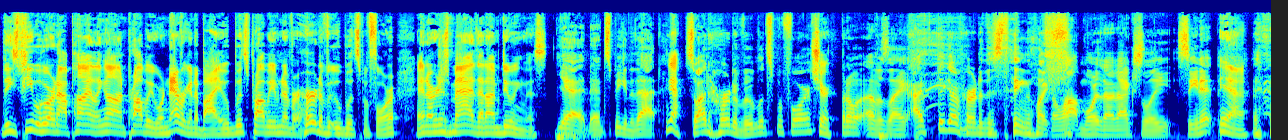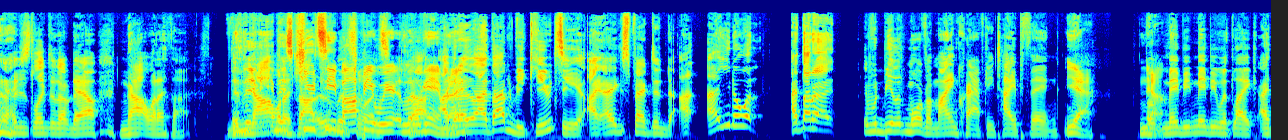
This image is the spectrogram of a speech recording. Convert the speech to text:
these people who are now piling on probably were never going to buy Ooblets, probably have never heard of Ooblets before, and are just mad that I'm doing this. Yeah, and speaking of that, Yeah. So I'd heard of Ooblets before, Sure. but I I was like, I think I've heard of this thing like a lot more than I've actually seen it. Yeah. and I just looked it up now. Not what I thought. This, is The- not what I thought cutesy, Ooblets boppy, was. weird little No, game, I, right? I, I thought it'd be cutesy. I, I expected. I, I, you know what? I thought I, it would be more of a Minecrafty type thing. Yeah. No. But maybe maybe with like I,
